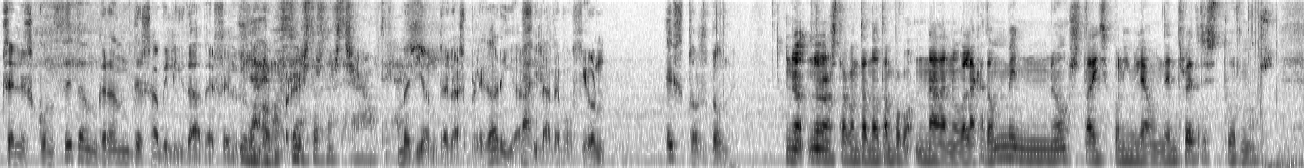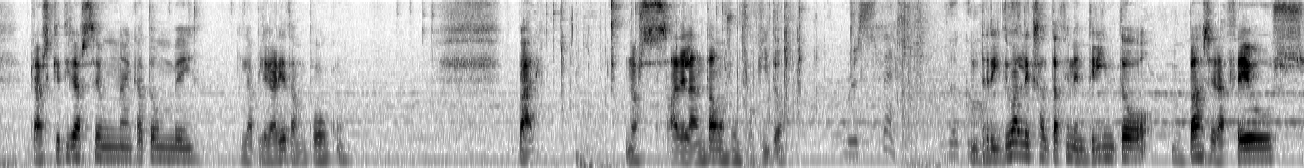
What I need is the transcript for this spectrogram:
se les concedan grandes habilidades en Y su la devoción, nombre. estos dones serán útiles. Mediante las plegarias Vale. y la devoción, estos dones No, no nos está contando tampoco nada nuevo. La hecatombe no está disponible aún dentro de tres turnos. Claro, es que tirarse una hecatombe y la plegaria tampoco. Vale. Nos adelantamos un poquito. Ritual de exaltación en Tirinto va a ser a Zeus.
